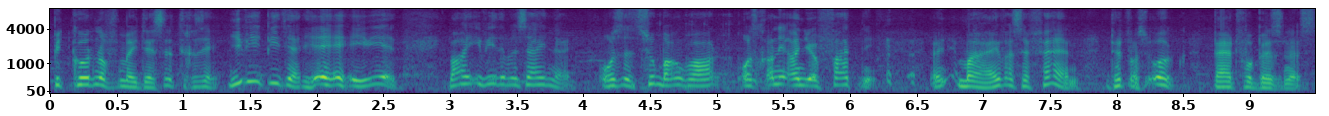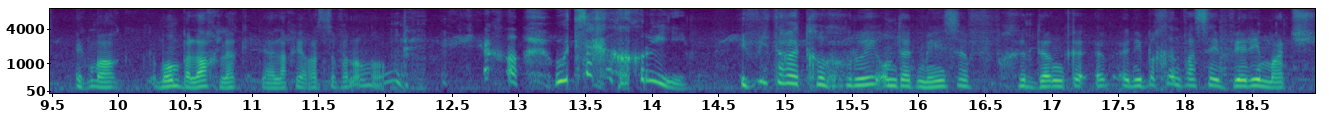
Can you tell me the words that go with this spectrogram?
Piet Koornhof vir my dis het gesê. Jy weet Pieter, jy, jy weet. Maar jy weet wat sy nou. Ons is so bang vir ons gaan nie aan jou vat nie. En, maar hy was 'n fan. Dit was ook bad for business. Ek maak hom belaglik. Hy lag die hardste van almal. Hoe het sy gegroei? Evita het gegroei omdat mense gedink in die begin was sy very much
